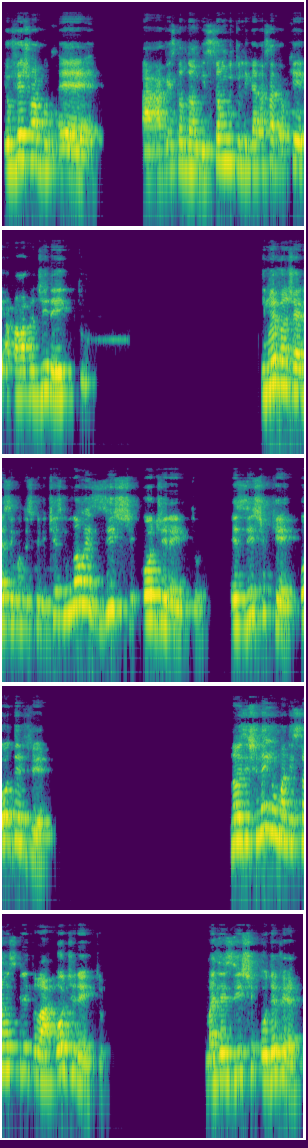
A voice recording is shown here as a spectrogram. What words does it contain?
Eu vejo a, é, a, a questão da ambição muito ligada, sabe, o que? A palavra direito. E no Evangelho segundo o Espiritismo não existe o direito. Existe o quê? O dever. Não existe nenhuma lição escrito lá, o direito mas existe o dever.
